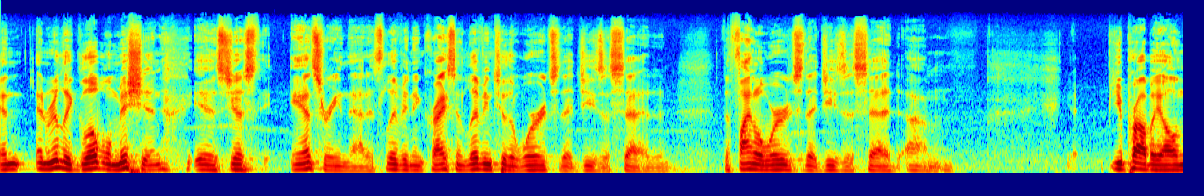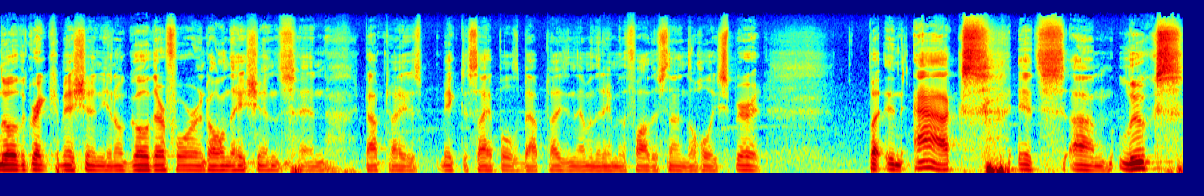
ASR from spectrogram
And, and really, global mission is just answering that. It's living in Christ and living to the words that Jesus said. And the final words that Jesus said, um, you probably all know the Great Commission, you know, go therefore into all nations and baptize, make disciples, baptizing them in the name of the Father, Son, and the Holy Spirit. But in Acts, it's um, Luke's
